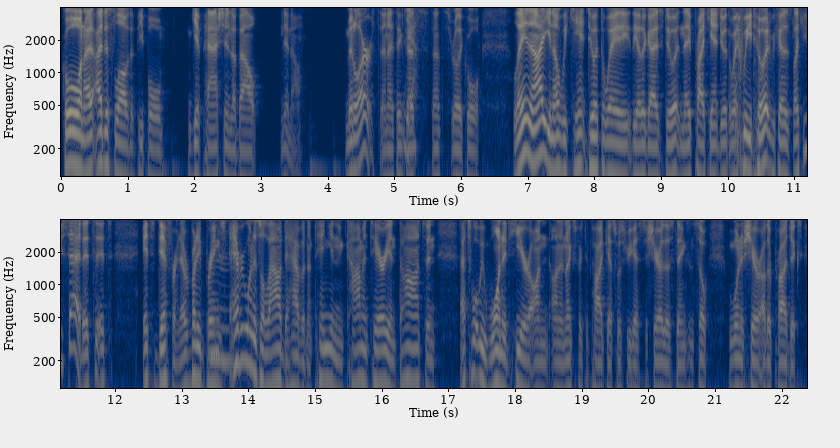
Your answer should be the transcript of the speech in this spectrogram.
cool, and I, I just love that people get passionate about you know Middle Earth, and I think Yeah. that's that's really cool. Lane and I, you know, we can't do it the way the other guys do it, and they probably can't do it the way we do it because, like you said, it's it's it's different. Everybody brings, mm. everyone is allowed to have an opinion and commentary and thoughts, and that's what we wanted here on on an unexpected podcast was for you guys to share those things, and so we want to share other projects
